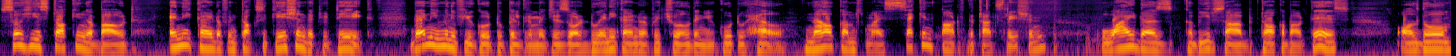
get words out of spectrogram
So he is talking about any kind of intoxication that you take, then even if you go to pilgrimages or do any kind of ritual, then you go to hell. Now comes my second part of the translation. Why does Kabir Saab talk about this? Although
